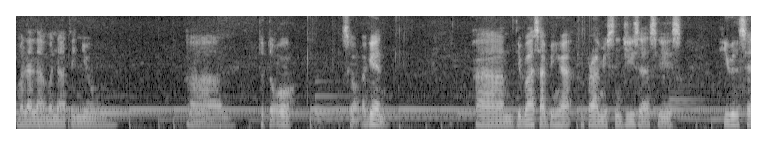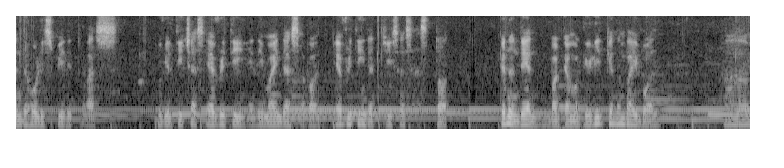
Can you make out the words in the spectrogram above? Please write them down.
malalaman natin yung um, totoo. So again, um, 'di ba sabi nga ang promise ni Jesus is He will send the Holy Spirit to us who will teach us everything and remind us about everything that Jesus has taught. Ganun din, bagka mag-read ka ng Bible, um,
